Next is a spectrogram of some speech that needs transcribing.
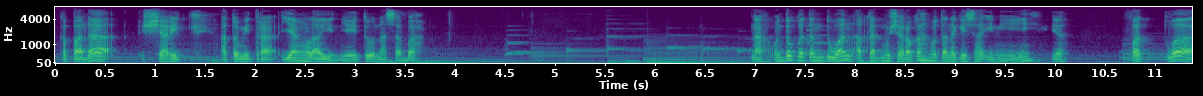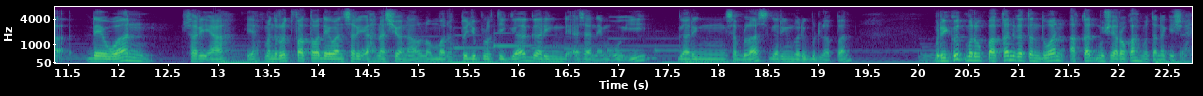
kepada syarik atau mitra yang lain, yaitu nasabah. Nah, untuk ketentuan akad musyarakah mutanakisah ini, ya, fatwa Dewan Syariah, ya, menurut fatwa Dewan Syariah Nasional nomor 73 garing DSN MUI garing 11 garing 2008 Berikut merupakan ketentuan akad musyarakah mutanakisah.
